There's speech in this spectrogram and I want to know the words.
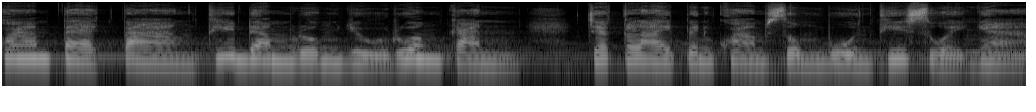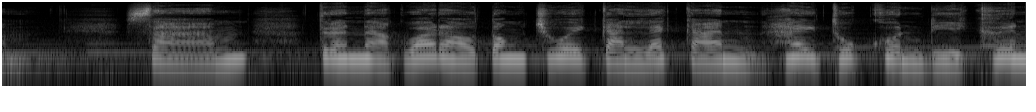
ความแตกต่างที่ดำรงอยู่ร่วมกัน จะกลายเป็นความสมบูรณ์ที่สวยงาม 3. ตระหนักว่าเราต้องช่วยกันและกันให้ทุกคนดีขึ้น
